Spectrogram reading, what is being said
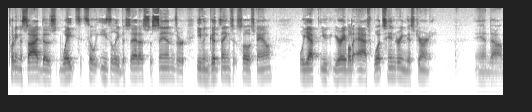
putting aside those weights that so easily beset us, the sins or even good things that slow us down, well, you have, you, you're able to ask, what's hindering this journey? And um,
